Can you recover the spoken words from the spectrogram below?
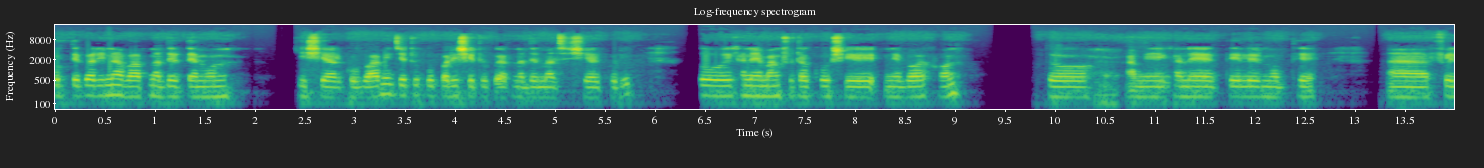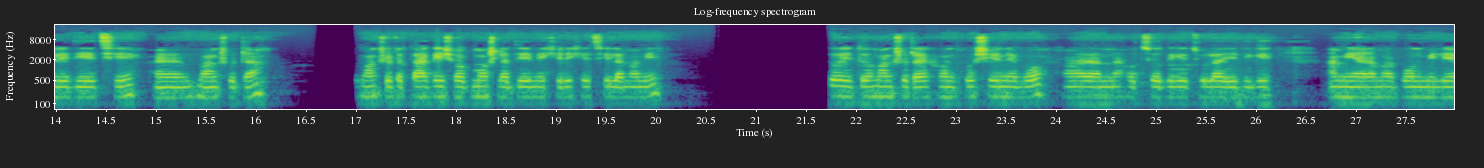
করতে পারি না বা আপনাদের তেমন কি শেয়ার করব। আমি যেটুকু পারি সেটুকু আপনাদের মাঝে শেয়ার করি। তো এখানে মাংসটা কষিয়ে নেব এখন। তো আমি এখানে তেলের মধ্যে ফেলে দিয়েছি মাংসটা। মাংসটা তো আগেই সব মশলা দিয়ে মেখে রেখেছিলাম আমি। তো এই তো মাংসটা এখন কষিয়ে নেব। আর রান্না হচ্ছে ওদিকে চুলা, এদিকে আমি আর আমার বোন মিলে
